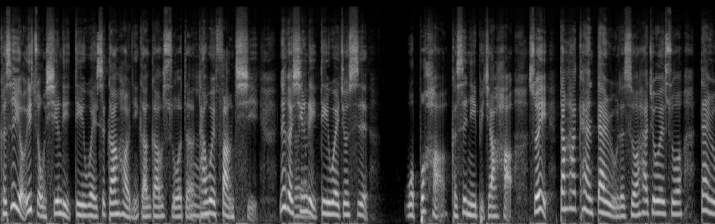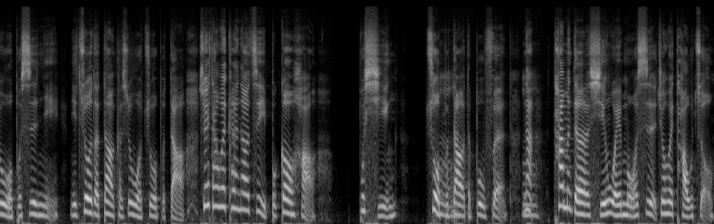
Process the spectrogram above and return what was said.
可是有一种心理地位是刚好你刚刚说的，他会放弃那个心理地位，就是。我不好，可是你比较好，所以当他看淡如的时候，他就会说：“淡如，我不是你，你做得到，可是我做不到。”所以他会看到自己不够好、不行、做不到的部分。嗯、那他们的行为模式就会逃走。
